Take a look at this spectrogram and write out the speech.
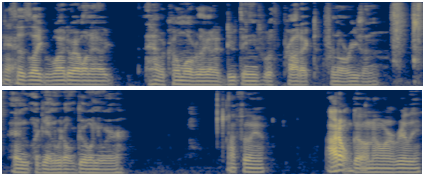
Yeah, So it's like, why do I want to have a comb over? I got to do things with product for no reason. And again, we don't go anywhere. I feel you. I don't go nowhere really.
